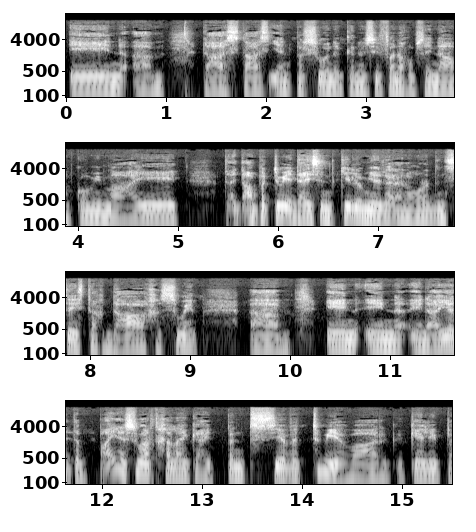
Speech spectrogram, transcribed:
En ehm um, daar's daar's een persoon, ek kan nou so vinnig op sy naam kom, maar hy het het amper 2000 km in 160 dae geswem. Ehm um, en en en hy het 'n baie soortgelykheid .72 waar Kelly .74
